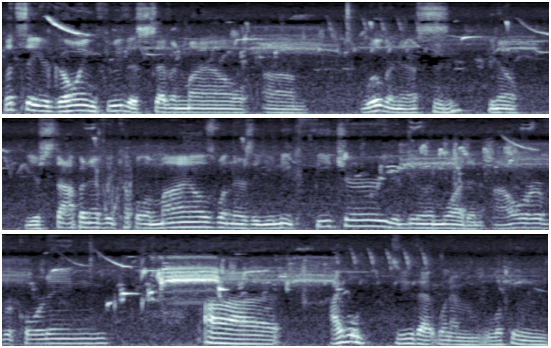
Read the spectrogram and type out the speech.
Let's say you're going through this seven mile um, wilderness. Mhm. You know, you're stopping every couple of miles when there's a unique feature. You're doing what? An hour of recording. Uh, I will do that when I'm looking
